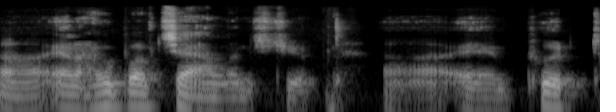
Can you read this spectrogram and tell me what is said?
uh, and I hope I've challenged you, and put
